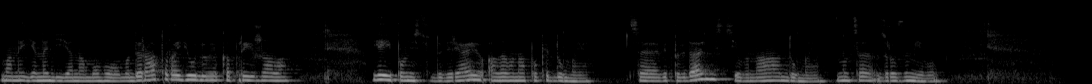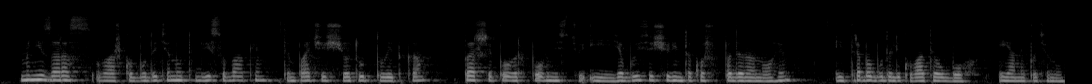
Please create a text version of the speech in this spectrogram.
У мене є надія на мого модератора Юлю, яка приїжджала. Я їй повністю довіряю, але вона поки думає. Це відповідальність, і вона думає. Ну, це зрозуміло. Мені зараз важко буде тягнути дві собаки, тим паче, що тут плитка, перший поверх повністю, і я боюся, що він також впаде на ноги, і треба буде лікувати обох, і я не потягну.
